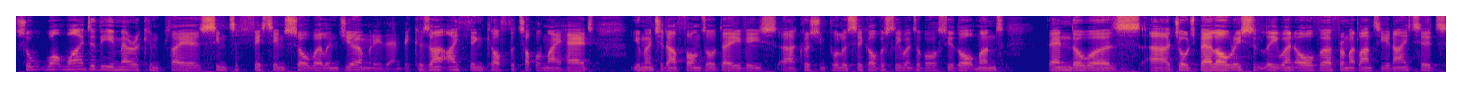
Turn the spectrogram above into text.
So why do the American players seem to fit in so well in Germany then? Because I, I think off the top of my head, you mentioned Alphonso Davies, uh, Christian Pulisic obviously went to Borussia Dortmund. Then there was uh, George Bello recently went over from Atlanta United.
